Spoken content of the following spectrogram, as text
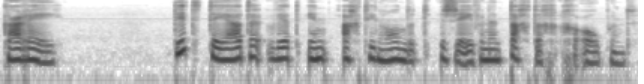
Carré. Dit theater werd in 1887 geopend.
